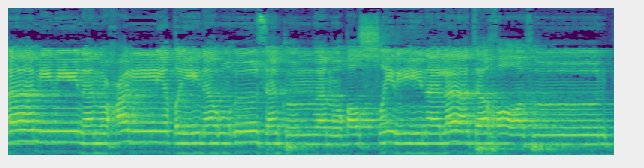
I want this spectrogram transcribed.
آمنين محلقين رؤوسكم ومقصرين لا تخافون.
